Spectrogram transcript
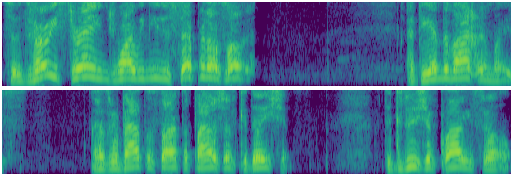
So it's very strange why we need a separate Ashara. At the end of Achrimais, as we're about to start the Parish of Kedoshim, the Kedush of Klal Yisrael,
